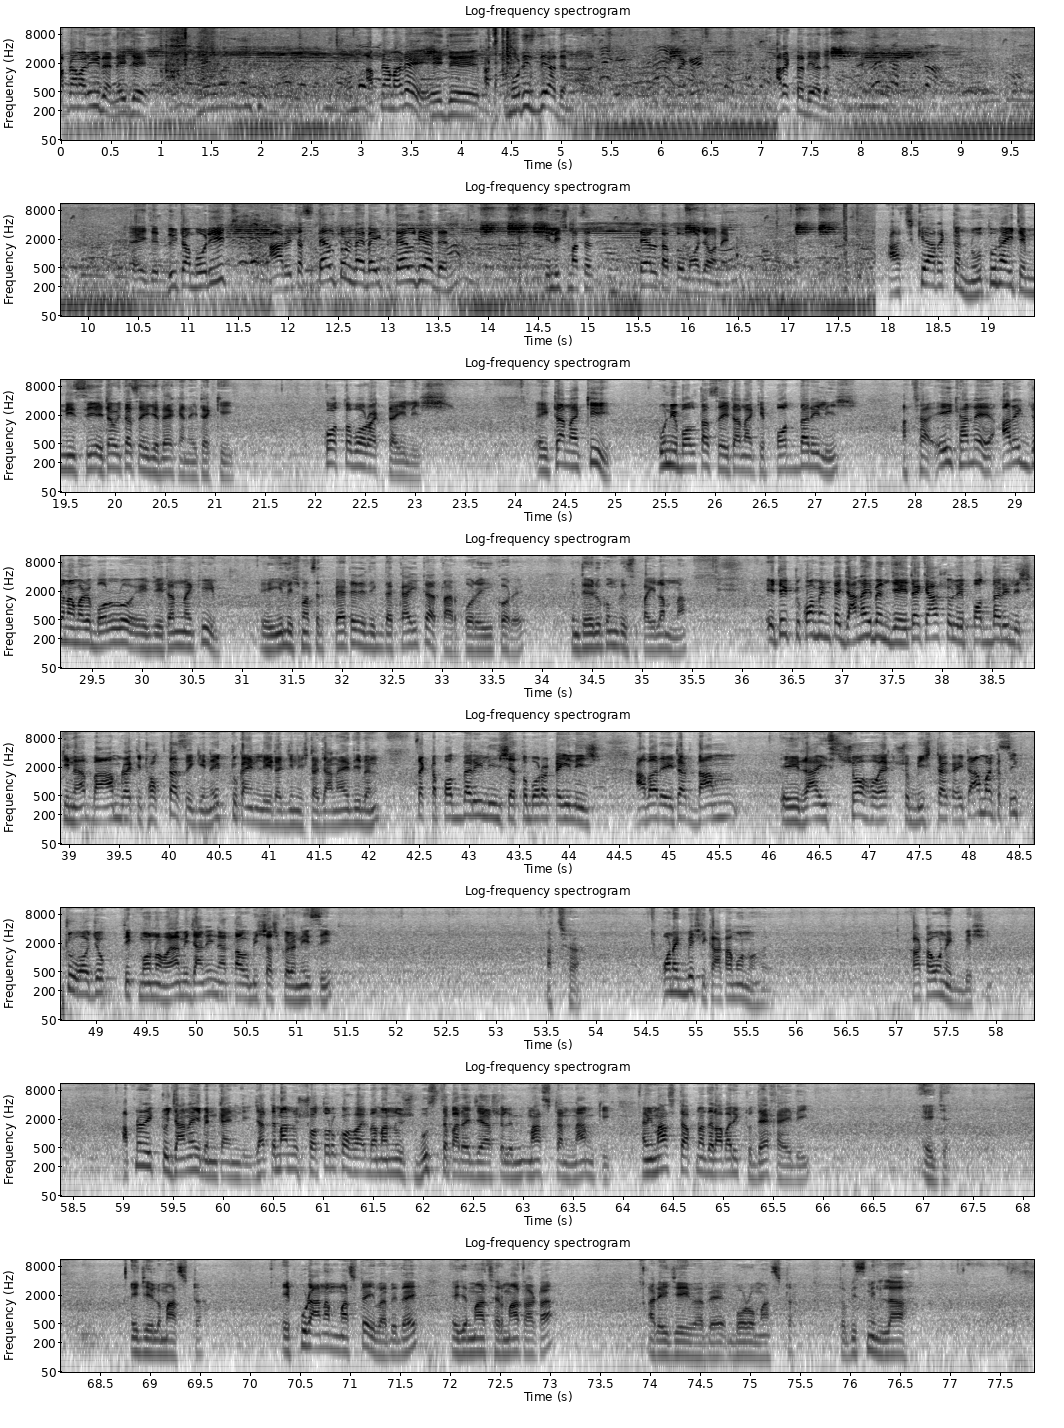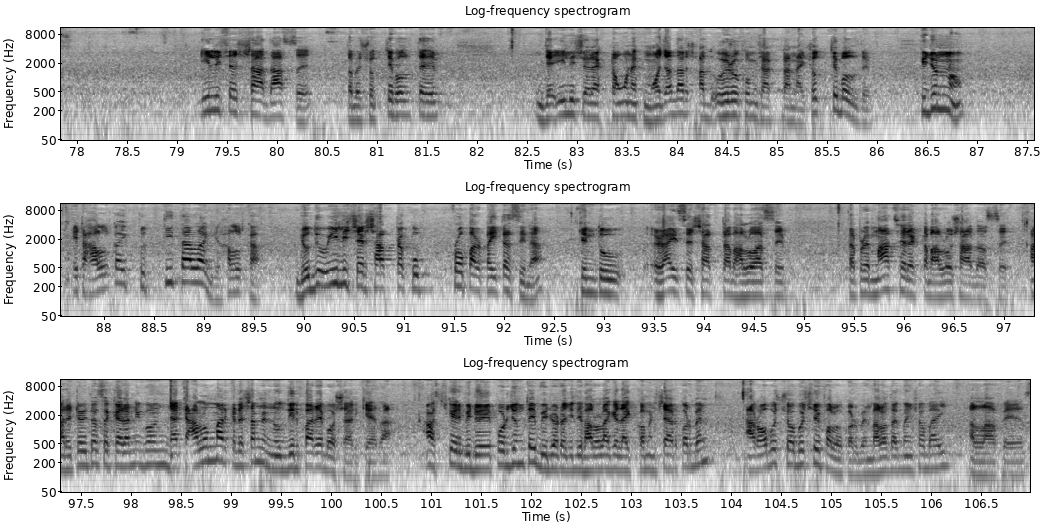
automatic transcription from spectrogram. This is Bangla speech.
আপনি আমার ই দেন এই যে আপনি আমারে এই যে মরিচ দেয়া দেন। আরেকটা দেয়া দেন। এই যে দুইটা মরিচ, আর ওইটা তেল তুল নাই ভাই, একটু তেল দিয়ে দেন। ইলিশ মাছের তেলটা তো মজা অনেক। আজকে আর একটা নতুন আইটেম নিয়েছি, এটা হইতাছে এই যে দেখেন, এটা কি? কত বড় একটা ইলিশ। এইটা নাকি, উনি বলতাছে এটা নাকি পদ্মার ইলিশ। আচ্ছা এইখানে আরেকজন আমার বলল, এই যে এটার নাকি, এই ইলিশ মাছের পেটের দিকটা কাইটা, তারপরে ই করে। কিন্তু এরকম কিছু পাইলাম না। এটা একটু কমেন্টে জানাইবেন যে এটা কি আসলে পদ্মার ইলিশ কিনা বা আমরা কি ঠকতাছি কিনা? একটু কাইন্ডলি এটা জিনিসটা জানাই দিবেন। একটা পদ্মার ইলিশ, এত বড় একটা ইলিশ, আবার এটার দাম, এই রাইস সহ একশো বিশ টাকা, এটা আমার কাছে একটু অযৌক্তিক মনে হয়। আমি জানি না, তাও বিশ্বাস করে নিছি। আচ্ছা অনেক বেশি কাটা মনে হয়। কাটা অনেক বেশি। আপনারা একটু জানাইবেন কাইন্ডলি যাতে মানুষ সতর্ক হয় বা মানুষ বুঝতে পারে যে আসলে মাছটার নাম কি। আমি মাছটা আপনাদের আবার একটু দেখাই দিই। এই যে এই যে এলো মাছটা। এই পুরো আনাম মাছটা এইভাবে দেয়, এই যে মাছের মাথাটা আর এই যে এইভাবে বড় মাছটা। তো বিসমিল্লাহ। ইলিশের স্বাদ আছে, তবে সত্যি বলতে যে ইলিশের একটা অনেক মজাদার স্বাদ ওই রকম স্বাদটা নাই, সত্যি বলতে। কি জন্য এটা হালকা একটু তিতা লাগে, হালকা। যদিও ইলিশের স্বাদটা খুব প্রপার পাইতাছি না, কিন্তু রাইসের স্বাদটা ভালো আছে। তারপরে মাছের একটা ভালো স্বাদ আছে। আর এটা হইতেছে কেরানীগঞ্জ আলম মার্কেটের সামনে নদীর পাড়ে বসে আর কি এরা। আজকের ভিডিও এ পর্যন্তই। ভিডিওটা যদি ভালো লাগে লাইক কমেন্ট শেয়ার করবেন। আর অবশ্যই অবশ্যই ফলো করবেন। ভালো থাকবেন সবাই। আল্লাহ হাফেজ।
